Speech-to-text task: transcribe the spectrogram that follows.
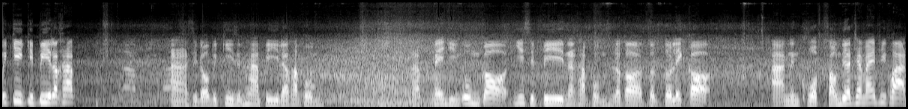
วิกกี้กี่ปีแล้วครับ อ่าซิโดวิกกี้สิบห้าปีแล้วครับผมนะครับแม่หญิงอุ้มก็ยี่สิบปีนะครับผมแล้วก็ตัวตัวเล็กก็อ่าหนึ่งขวบสองเดือนใช่ไหมพี่ควาน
